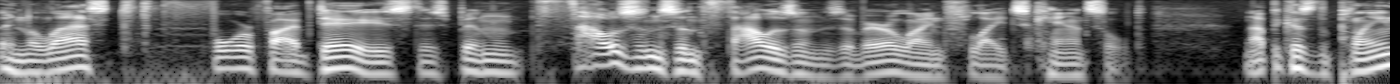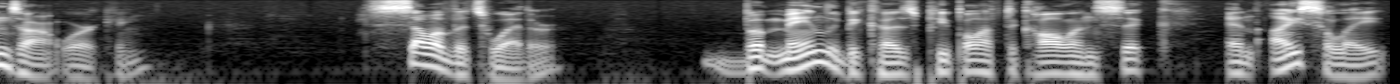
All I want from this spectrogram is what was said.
in the last four or five days, there's been thousands and thousands of airline flights canceled, not because the planes aren't working. Some of it's weather, but mainly because people have to call in sick and isolate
